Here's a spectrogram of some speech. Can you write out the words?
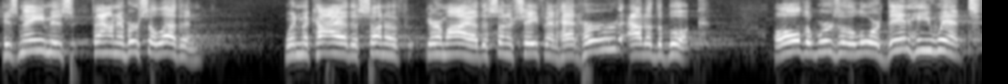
his name is found in verse 11. When Micaiah, the son of Gemariah, the son of Shaphan, had heard out of the book all the words of the Lord, then he went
